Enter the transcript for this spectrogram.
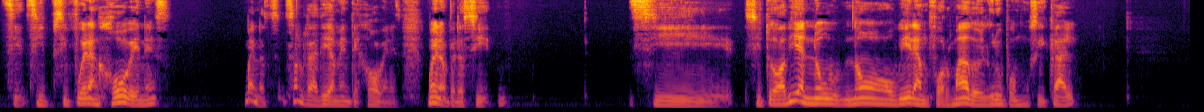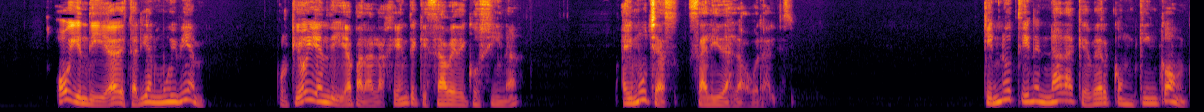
si, si fueran jóvenes, bueno, son relativamente jóvenes, bueno, pero si, si, si todavía no, no hubieran formado el grupo musical, hoy en día estarían muy bien. Porque hoy en día, para la gente que sabe de cocina, hay muchas salidas laborales que no tienen nada que ver con King Kong.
